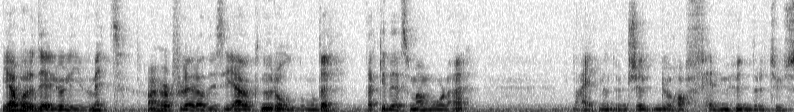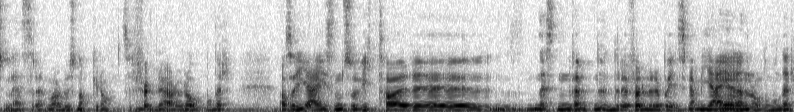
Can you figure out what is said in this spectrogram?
Jeg bare deler jo livet mitt. Har jeg hørt flere av de si. Jeg er jo ikke noen rollemodell. Det er ikke det som er målet her. Nei, men unnskyld, du har 500 000 lesere. Hva er det du snakker om? Selvfølgelig er du rollemodell. Altså jeg som så vidt har eh, nesten 1500 følgere på Instagram, jeg er en rollemodell.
